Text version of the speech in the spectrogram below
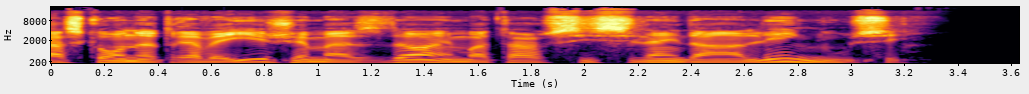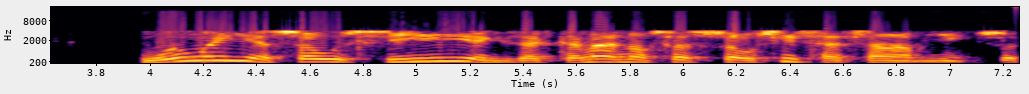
Parce qu'on a travaillé chez Mazda un moteur six cylindres en ligne aussi. Oui, oui, il y a ça aussi, exactement. Non, ça, ça aussi, ça s'en vient. Ça,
